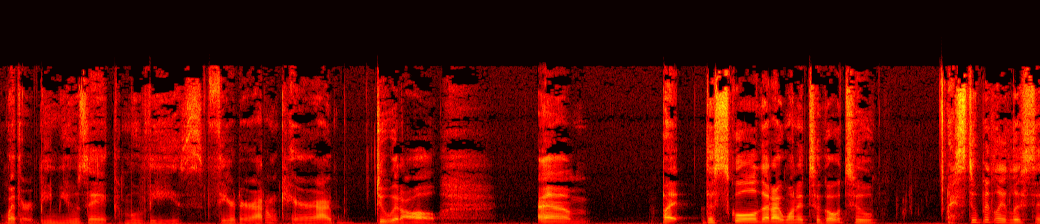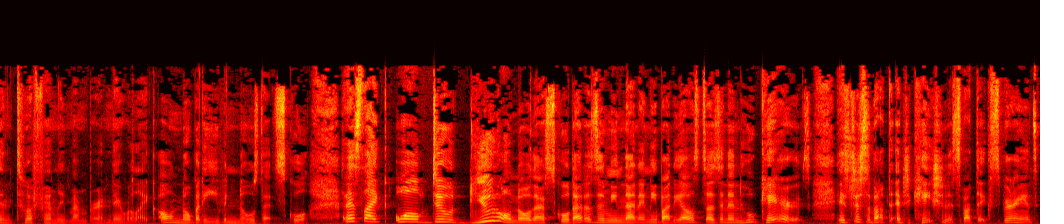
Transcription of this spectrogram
whether it be music, movies, theater, I don't care. I do it all. Um, but the school that I wanted to go to, I stupidly listened to a family member and they were like, oh, nobody even knows that school. And it's like, well, dude, you don't know that school. That doesn't mean that anybody else doesn't. And who cares? It's just about the education, it's about the experience,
